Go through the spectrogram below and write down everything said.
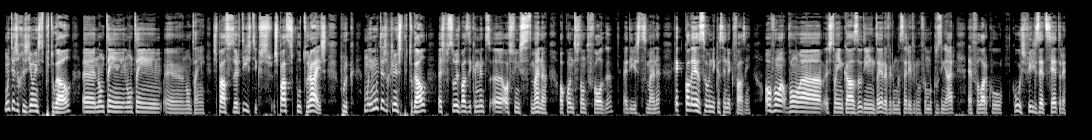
muitas regiões de Portugal uh, não, têm, não, têm, uh, não têm espaços artísticos, espaços culturais, porque em muitas regiões de Portugal as pessoas basicamente aos fins de semana ou quando estão de folga, a dias de semana, que é, qual é a única cena que fazem? Ou vão, vão estão em casa o dia inteiro a ver uma série, a ver um filme, a cozinhar, a falar com, com os filhos, etc.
